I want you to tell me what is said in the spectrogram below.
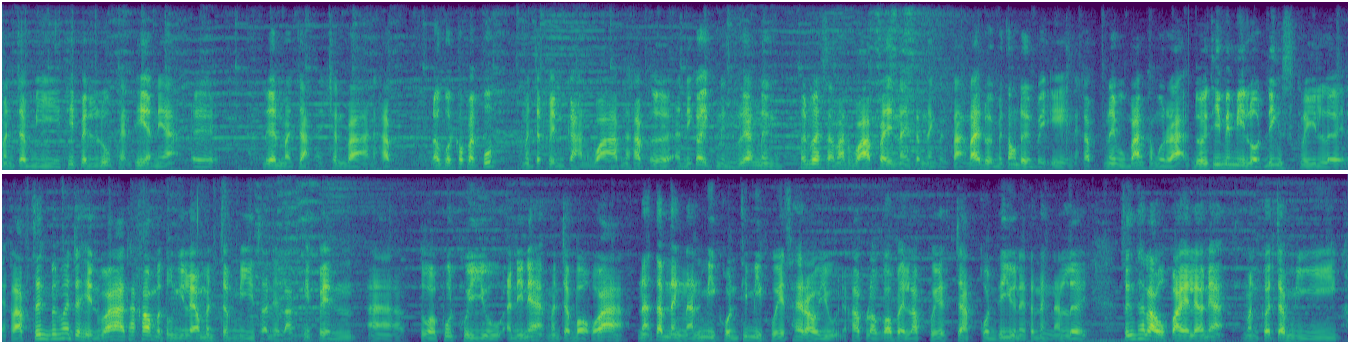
มันจะมีที่เป็นรูปแผนที่อันเนี้ยเออเลื่อนมาจาก Action Bar นะครับ เรากดเข้าไปปุ๊บ มันจะเป็นการวาร์ปนะครับ เออ อันนี้ก็อีกหนึ่งเรื่องหนึ่งเพื่อนๆ สามารถวาร์ปไปในตำแหน่งต่างๆ ได้โดยไม่ต้องเดินไปเองนะครับ ในหมู่บ้านคามุระ โดยที่ไม่มีโหลดดิ้งสกรีนเลยนะครับ ซึ่งเพื่อนๆ จะเห็นว่าถ้าเข้ามาตรงนี้แล้วมันจะมีสัญลักษณ์ที่เป็นอ่าตัวพูดคุยอยู่ อันนี้เนี่ยมันจะบอกว่าณตำแหน่งนั้นมีคนที่มีเควสให้เราอยู่นะครับ เราก็ไปรับเควสจากคนที่อยู่ในตำแหน่งนั้นเลย ซึ่งถ้าเราไปแล้วเนี่ยมันก็จะมีค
